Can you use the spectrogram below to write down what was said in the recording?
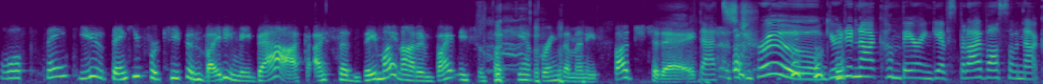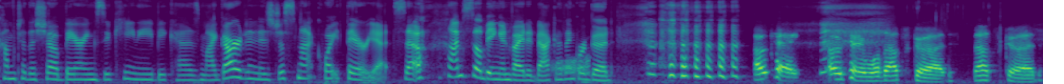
Well, thank you. Thank you for keep inviting me back. I said they might not invite me since I can't bring them any fudge today. That's true. You did not come bearing gifts, but I've also not come to the show bearing zucchini because my garden is just not quite there yet. So I'm still being invited back. I think we're good. Okay. Okay. Well, that's good. That's good.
